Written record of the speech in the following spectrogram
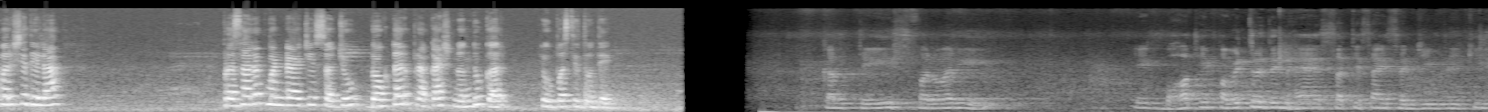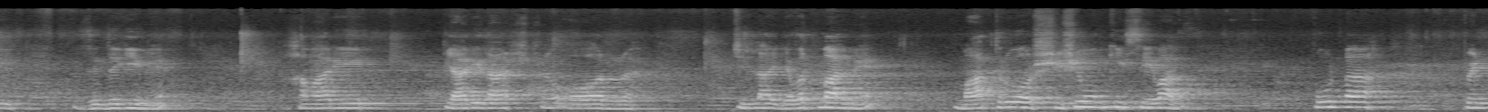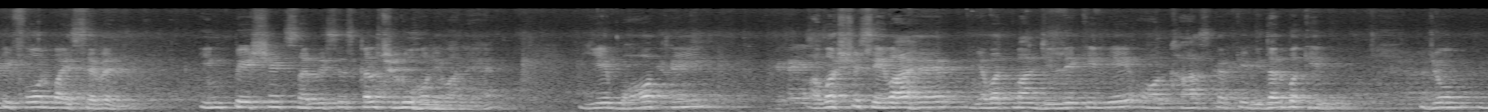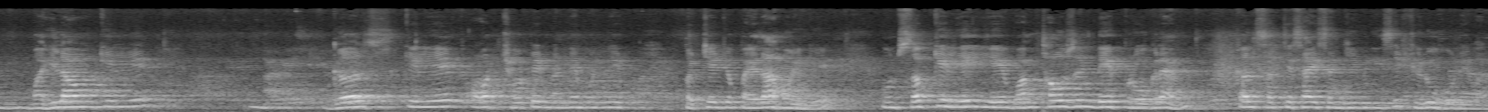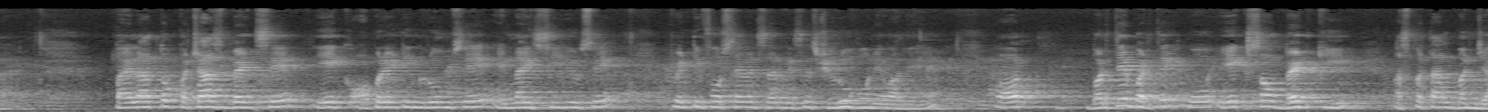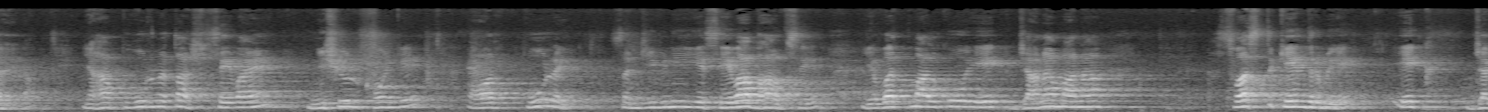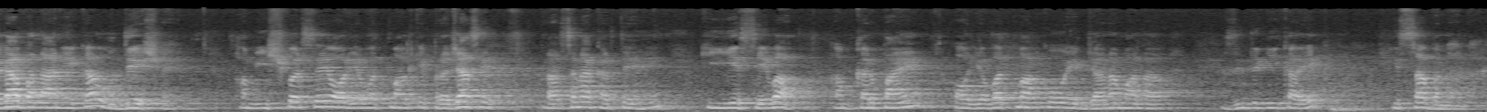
प्रसारक मंडळाचे सचिव डॉक्टर प्रकाश नंदुकर हे उपस्थित होते. कल 23 फरवरी एक बहुत ही पवित्र दिन है सत्यसाई संजीवनी की ज़िंदगी में। हमारी प्यारी राष्ट्र और जिला यवतमाल में मातृ और शिशुओं की सेवा पूर्ण 24 बाय 7 इन पेशेंट सर्विसेज़ कल शुरू होने वाले हैं। ये बहुत ही अवश्य सेवा है यवतमाल ज़िले के लिए और ख़ास करके विदर्भ के लिए, जो महिलाओं के लिए, गर्ल्स के लिए और छोटे नन्हे मुन्ने बच्चे जो पैदा होंगे, उन सब के लिए ये 1000 डे प्रोग्राम कल सत्यसाई संजीवनी से शुरू होने वाला है। पहला तो 50 बेड से, एक ऑपरेटिंग रूम से एन से 24/7 सर्विसेज़ शुरू होने वाले हैं और बढ़ते बढ़ते वो 100 बेड की अस्पताल बन जाएगा। यहाँ पूर्णतः सेवाएँ निशुल्क होंगे और पूरे संजीवनी ये सेवा भाव से यवतमाल को एक जाना माना स्वस्थ केंद्र में एक जगह बनाने का उद्देश्य है। हम ईश्वर से और यवतमाल के प्रजा से प्रार्थना करते हैं कि ये सेवा हम कर पाएँ और यवतमाल को एक जाना माना ज़िंदगी का एक हिस्सा बनाना है।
